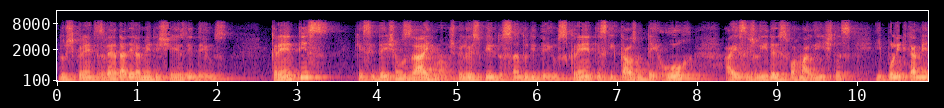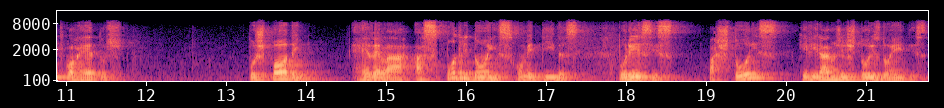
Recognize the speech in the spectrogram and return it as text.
dos crentes verdadeiramente cheios de Deus. Crentes que se deixam usar, irmãos, pelo Espírito Santo de Deus. Crentes que causam terror a esses líderes formalistas e politicamente corretos, pois podem revelar as podridões cometidas por esses pastores que viraram gestores doentes.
